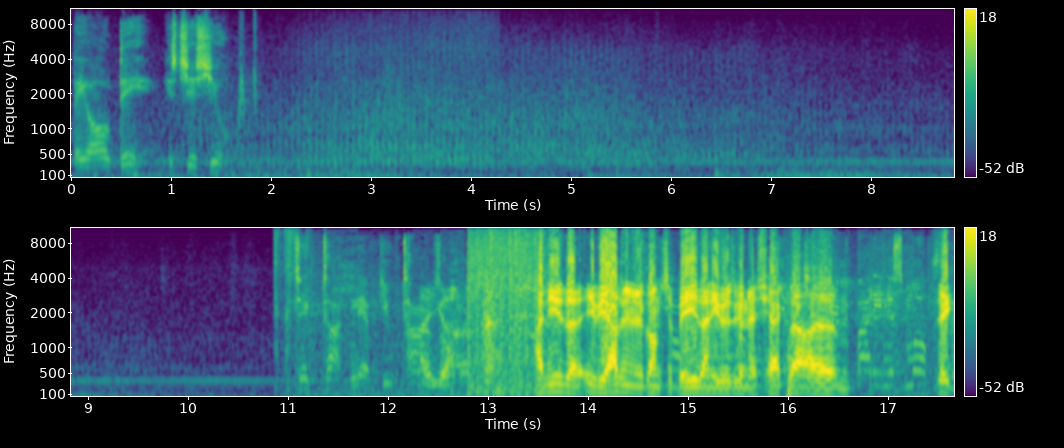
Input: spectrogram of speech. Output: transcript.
they all dead. It's just you. There you go. I knew that if he hadn't gone to B, then he was going to check that um, zig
